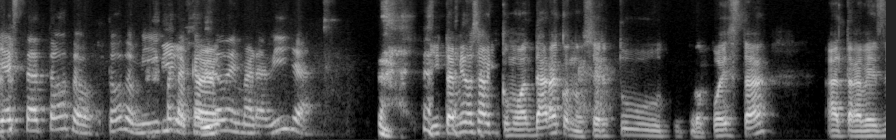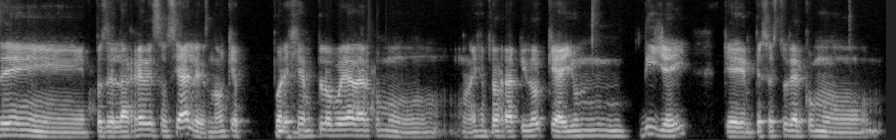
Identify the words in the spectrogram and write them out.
ya está todo, todo. Mi hijo la cantó de maravilla. Y también, o sea, como dar a conocer tu, propuesta a través de, pues, de las redes sociales, ¿no? Que, por ejemplo, voy a dar como un ejemplo rápido, que hay un DJ que empezó a estudiar como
